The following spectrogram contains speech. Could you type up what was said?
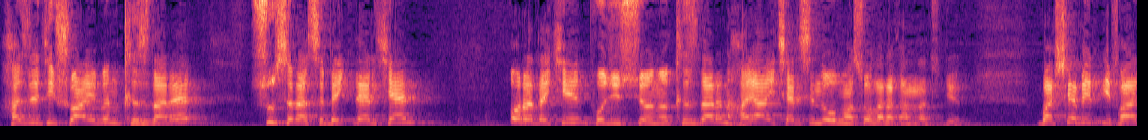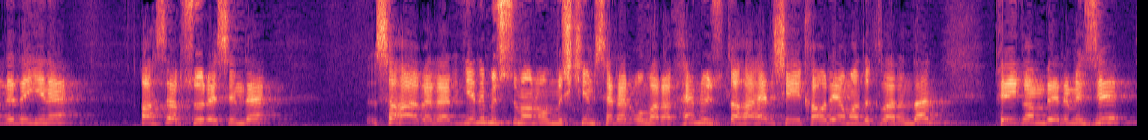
Hazreti Şuayb'ın kızları su sırası beklerken oradaki pozisyonu kızların haya içerisinde olması olarak anlatılıyor. Başka bir ifadede yine Ahzab suresinde sahabeler yeni Müslüman olmuş kimseler olarak henüz daha her şeyi kavrayamadıklarından peygamberimizi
